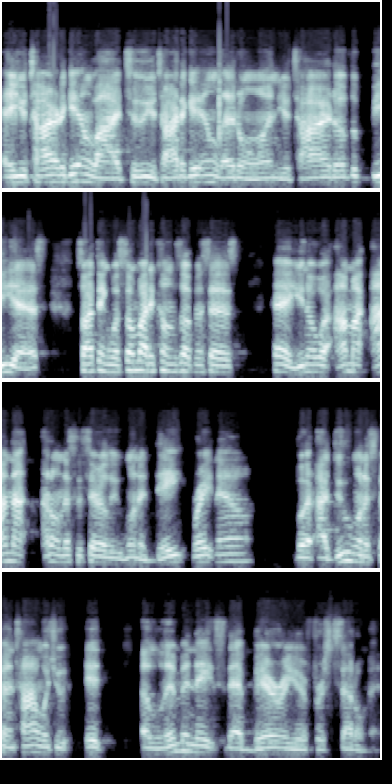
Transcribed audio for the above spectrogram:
And you're tired of getting lied to, you're tired of getting led on, you're tired of the BS. So I think when somebody comes up and says, Hey, you know what, I'm I'm not I don't necessarily want to date right now, but I do want to spend time with you, it eliminates that barrier for settlement.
